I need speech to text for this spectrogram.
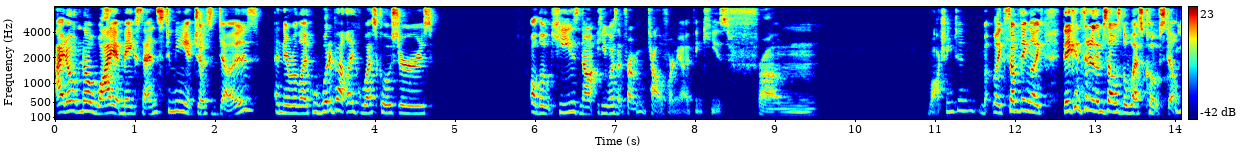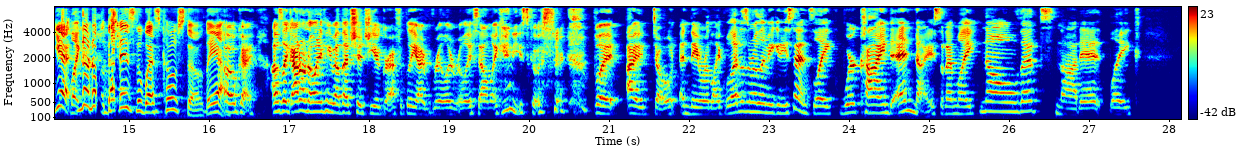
I don't know why it makes sense to me. It just does. And they were like, well, what about like West Coasters? Although he's not, he wasn't from California. I think he's from Washington, like something like they consider themselves the West Coast still. yeah like no no that is the West Coast though They, yeah Okay. I was like, I don't know anything about that shit geographically. I really, really sound like an East Coaster, but I don't. And they were like, well, that doesn't really make any sense. Like, we're kind and nice. And I'm like, no, that's not it. Like,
